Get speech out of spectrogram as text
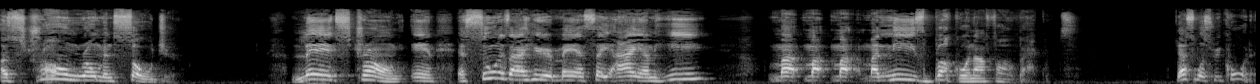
a strong Roman soldier, legs strong. And as soon as I hear a man say, I am he, my, my, my, my knees buckle and I fall backwards. That's what's recorded.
